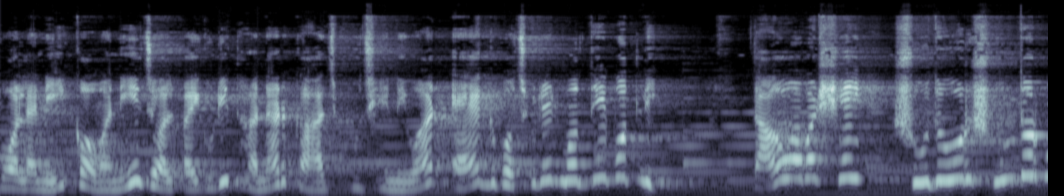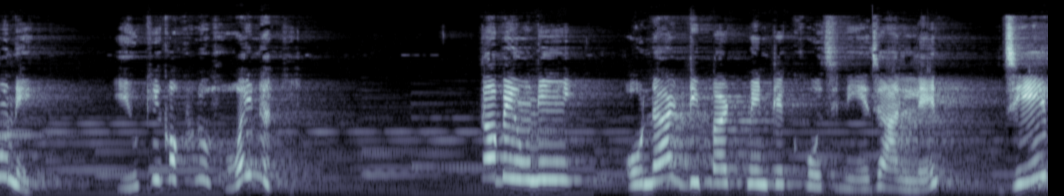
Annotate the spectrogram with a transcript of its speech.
বলা নেই কওয়া নেই জলপাইগুড়ি থানার কাজ বুঝে নেওয়ার এক বছরের মধ্যেই বদলি। তাও আবার সেই সুদূর সুন্দরবনে। এও কি কখনো হয় নাকি? তবে উনি ওনার ডিপার্টমেন্টে খোঁজ নিয়ে জানলেন যে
